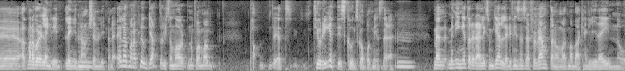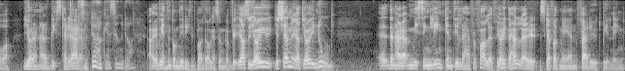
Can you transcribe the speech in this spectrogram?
eh, att man har varit längre i, länge i branschen och liknande. Eller att man har pluggat och liksom har någon form av du vet, teoretisk kunskap åtminstone. Men, men inget av det där liksom gäller. Det finns en här förväntan om att man bara kan glida in och göra den här blixtkarriären. För dagens ungdom. Ja, jag vet inte om det är riktigt bara dagens ungdom. För, alltså, jag, är ju, jag känner ju att jag är nog eh, den här missing linken till det här förfallet. För jag har inte heller skaffat mig en färdig utbildning.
